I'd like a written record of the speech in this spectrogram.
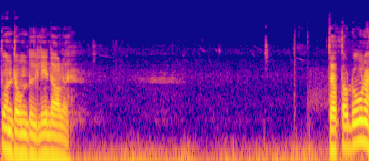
Tuần trồng từ lên đó rồi cho tao đu nè.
